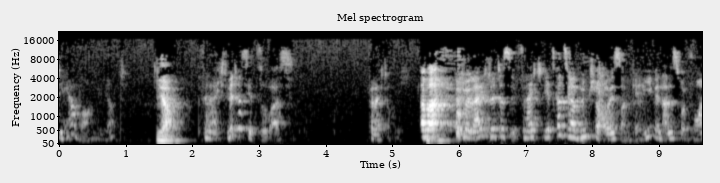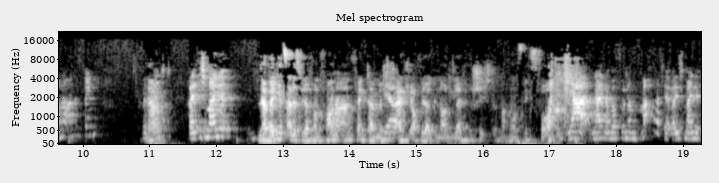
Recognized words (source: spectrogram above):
der war wird. Ja, Vielleicht wird das jetzt sowas. Vielleicht auch nicht. Aber vielleicht wird es, vielleicht, jetzt kannst du ja Wünsche äußern, Kenny, wenn alles von vorne anfängt. Vielleicht. Ja. Weil ich meine, Na, wenn jetzt alles wieder von vorne anfängt, dann möchte Ja. ich eigentlich auch wieder genau die gleiche Geschichte. Machen wir uns nichts vor. ja, nein, aber von der Machart her, weil ich meine,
